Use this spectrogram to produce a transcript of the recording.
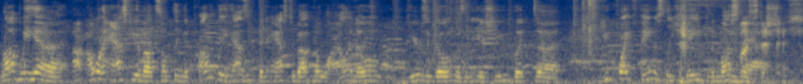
Rob, we uh, I, I want to ask you about something that probably hasn't been asked about in a while. I know years ago it was an issue, but uh, you quite famously shaved the mustache, Mustache.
